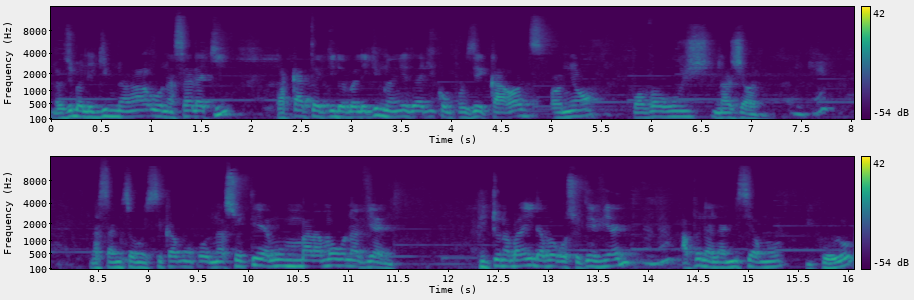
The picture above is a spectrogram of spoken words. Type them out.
nazwi balégume na nga oyo nasalaki nakataki de balégume na nga ezalaki composé carotte oignon poivron rouge na jaune esika moko nasote yango mbala moko na viande plutôt nabalaki d'abord kosote viande. Apres nalandisi yango likolo.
